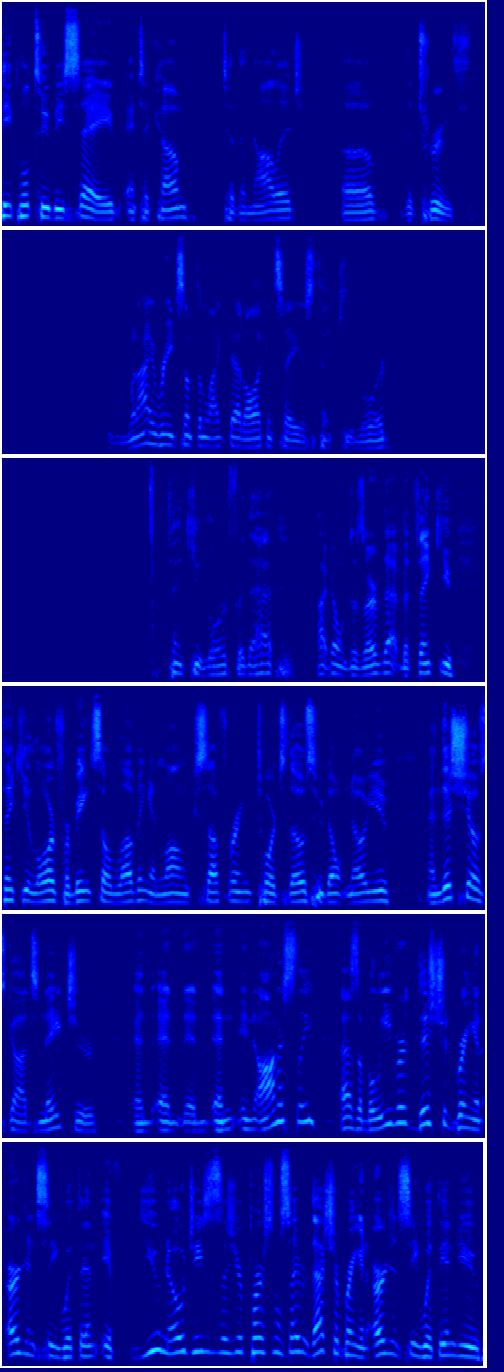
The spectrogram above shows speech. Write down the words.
people to be saved and to come to the knowledge of the truth. And when I read something like that, all I can say is, Thank you, Lord. Thank you, Lord, for that. I don't deserve that, but thank you. Thank you, Lord, for being so loving and long suffering towards those who don't know you. And this shows God's nature and, and, and, and, and honestly, as a believer, this should bring an urgency within. If you know Jesus as your personal Savior, that should bring an urgency within you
